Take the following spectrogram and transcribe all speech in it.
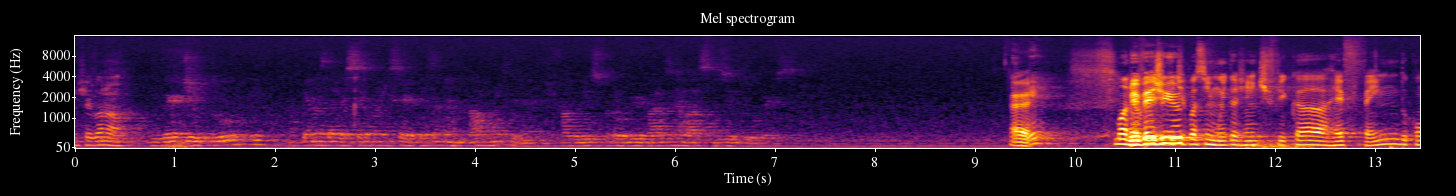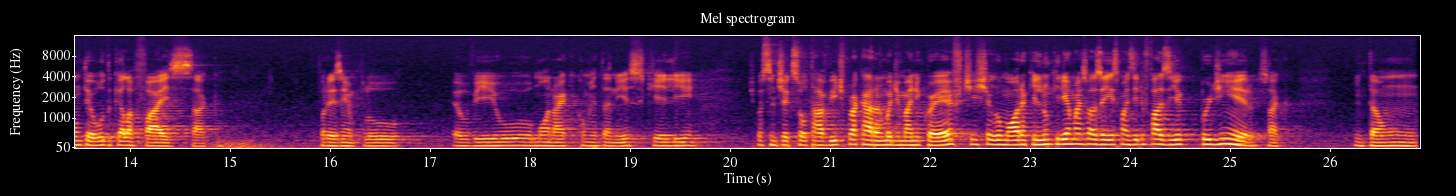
Não chegou não. Viver de YouTube apenas deve ser uma incerteza mental muito grande. Falo isso por ouvir vários relatos dos youtubers. É. E? Mano, Viver eu vejo de que, tipo assim, muita gente fica refém do conteúdo que ela faz, saca? Por exemplo, eu vi o Monark comentando isso, que ele, tipo assim, tinha que soltar vídeo pra caramba de Minecraft e chegou uma hora que ele não queria mais fazer isso, mas ele fazia por dinheiro, saca? Então,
